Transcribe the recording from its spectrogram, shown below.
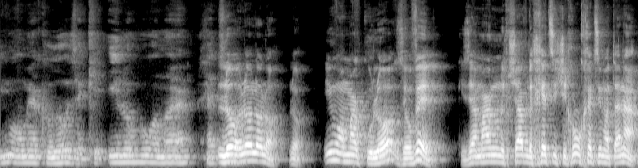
אם הוא אומר כולו זה כאילו הוא אמר חצי? לא, לא, לא, לא, לא. אם הוא אמר כולו זה עובד, כי זה אמרנו נחשב לחצי שחרור חצי מתנה.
